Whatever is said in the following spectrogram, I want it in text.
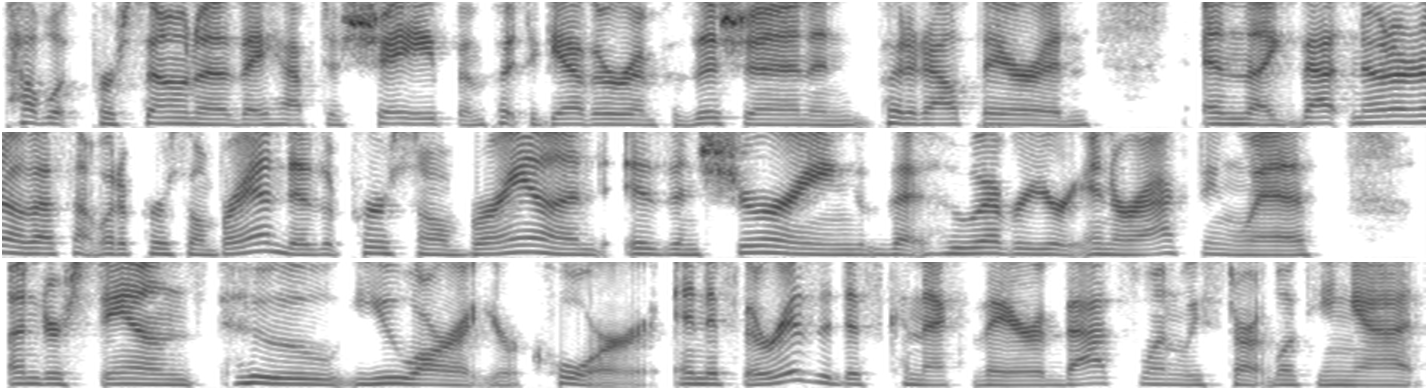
public persona they have to shape and put together and position and put it out there and and like that no no no that's not what a personal brand is. A personal brand is ensuring that whoever you're interacting with understands who you are at your core. And if there is a disconnect there, that's when we start looking at,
